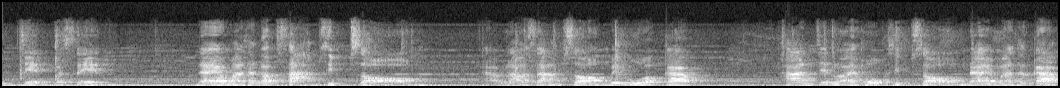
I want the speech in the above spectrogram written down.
88.7%ได้ออกมาเท่ากับ 32นะครับแล้ว 32 ไปบวกกับ 1,762 ได้มาเท่ากับ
